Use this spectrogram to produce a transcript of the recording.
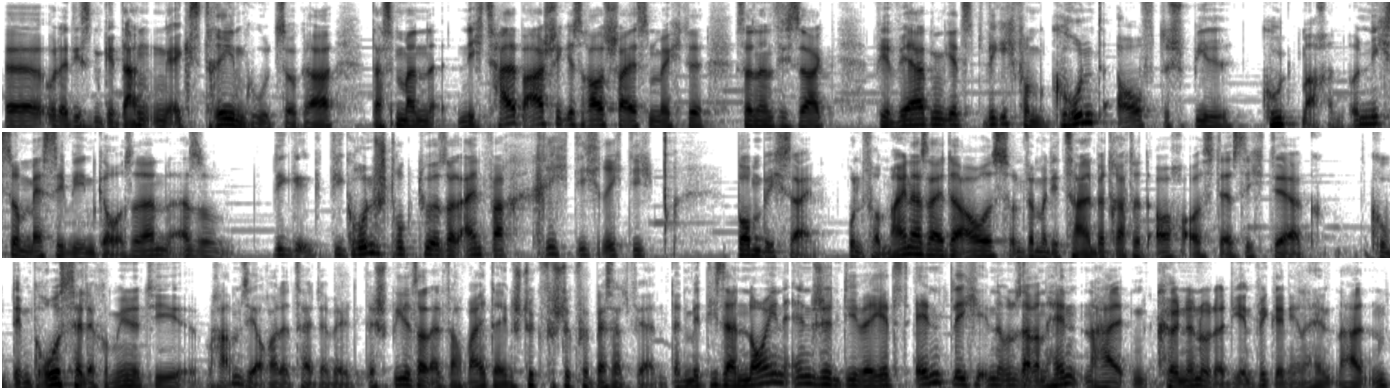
äh, oder diesen Gedanken extrem gut sogar, dass man nichts Halbarschiges rausscheißen möchte, sondern sich sagt, wir werden jetzt wirklich vom Grund auf das Spiel gut machen. Und nicht so messy wie in Go, sondern also die, die Grundstruktur soll einfach richtig, richtig bombig sein. Und von meiner Seite aus, und wenn man die Zahlen betrachtet, auch aus der Sicht der dem Großteil der Community haben sie auch alle Zeit der Welt. Das Spiel soll einfach weiterhin Stück für Stück verbessert werden. Denn mit dieser neuen Engine, die wir jetzt endlich in unseren Händen halten können, oder die Entwickler in ihren Händen halten,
